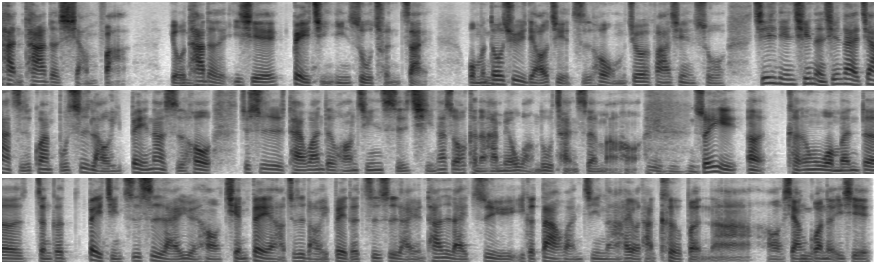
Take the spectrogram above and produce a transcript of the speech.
和他的想法有他的一些背景因素存在，我们都去了解之后，我们就会发现说，其实年轻人现在的价值观不是老一辈那时候就是台湾的黄金时期，那时候可能还没有网络产生嘛，哈，所以呃。可能我们的整个背景知识来源哈，前辈啊，就是老一辈的知识来源，它是来自于一个大环境啊，还有它课本啊，好相关的一些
